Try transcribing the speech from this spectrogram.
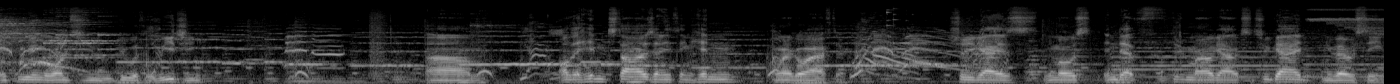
including the ones you do with Luigi. Um, all the hidden stars, anything hidden, I'm going to go after. Show you guys the most in-depth Super Mario Galaxy 2 guide you've ever seen.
